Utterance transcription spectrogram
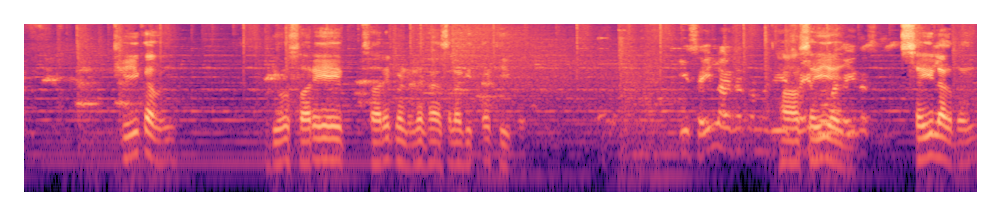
ਠੀਕ ਆ ਬਈ। ਜੋ ਸਾਰੇ ਸਾਰੇ ਪਿੰਡ ਨੇ ਫੈਸਲਾ ਕੀਤਾ ਠੀਕ ਹੈ ਕੀ ਸਹੀ ਲੱਗਦਾ ਤੁਹਾਨੂੰ ਵੀ ਇਹ ਹਾਂ, ਸਹੀ ਹੋਣਾ ਹੈ ਜੀ। ਸਹੀ ਲੱਗਦਾ ਜੀ।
